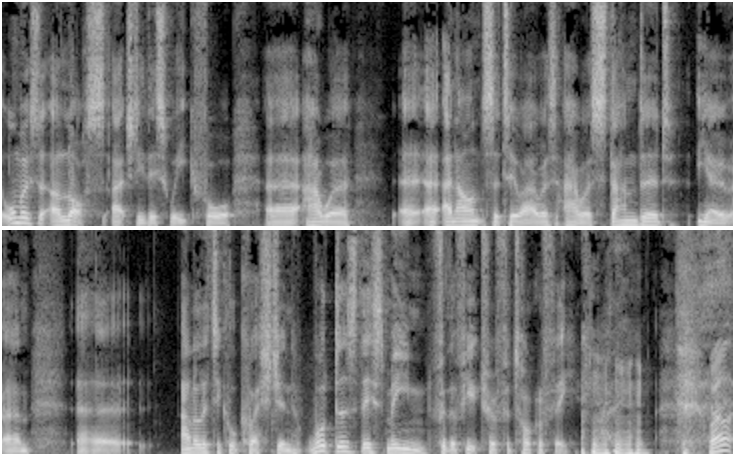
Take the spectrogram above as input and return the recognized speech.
almost at a loss actually this week for uh, our uh, an answer to our our standard you know um, uh, analytical question what does this mean for the future of photography? Well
